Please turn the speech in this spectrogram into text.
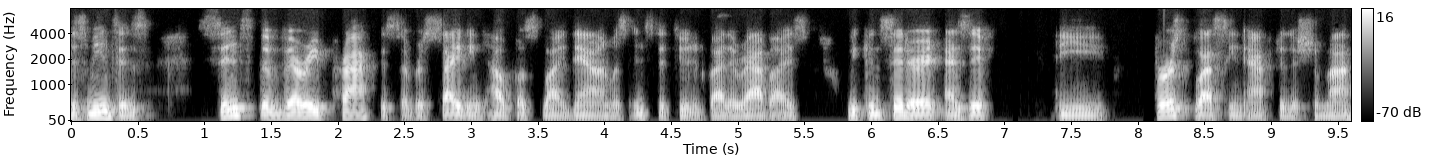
This means is, since the very practice of reciting help us lie down was instituted by the rabbis, we consider it as if the first blessing after the Shema,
